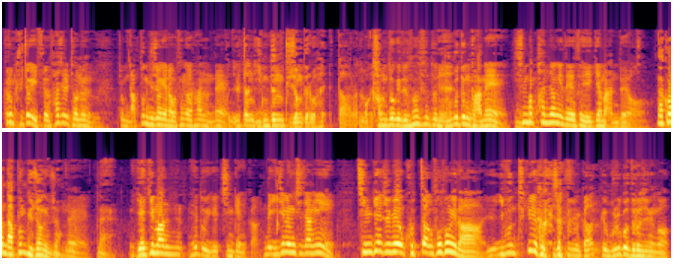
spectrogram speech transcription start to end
그런 규정이 있어요. 사실 저는 좀 나쁜 규정이라고 생각을 하는데 일단 있는 규정대로 했다라는 뭐 거죠. 감독이든 선수든 예. 누구든 간에 심판 판정에 대해서 얘기하면 안 돼요. 아, 그건 나쁜 규정이죠. 네. 네. 얘기만 해도 이게 징계니까. 근데 이재명 시장이 징계 주면 곧장 소송이다. 이- 이분 특유의 그거지 않습니까? 그 물고 들어지는 거.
